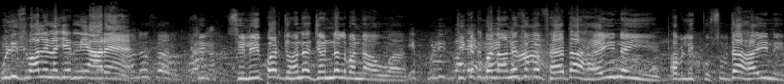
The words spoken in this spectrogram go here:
पुलिस वाले नज़र नहीं आ रहे हैं। ना सर स्लीपर जो है ना जनरल बना हुआ ये है पुलिस वाले टिकट बनाने से कहाँ? कोई फ़ायदा है ही नहीं पब्लिक को सुविधा है ही नहीं।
